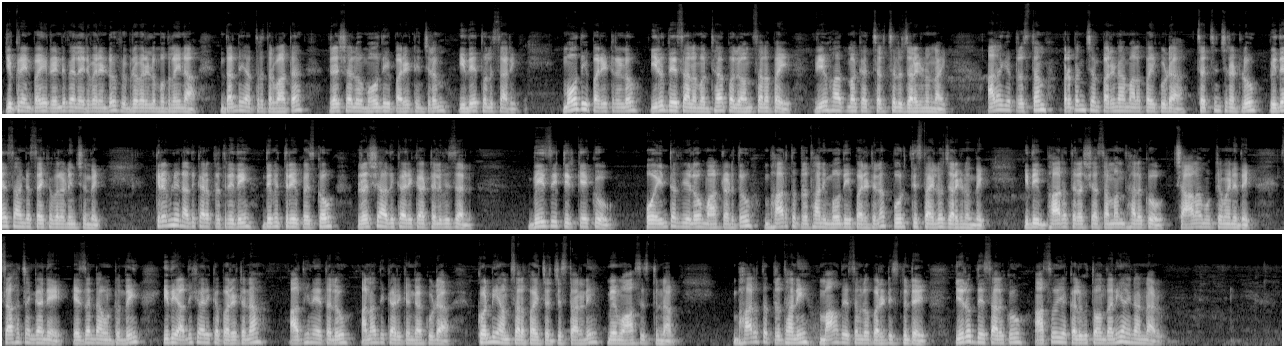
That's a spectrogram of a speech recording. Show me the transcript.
యుక్రెయిన్పై రెండు వేల ఇరవై రెండు ఫిబ్రవరిలో మొదలైన దండయాత్ర తర్వాత రష్యాలో మోదీ పర్యటించడం ఇదే తొలిసారి. మోదీ పర్యటనలో ఇరు దేశాల మధ్య పలు అంశాలపై వ్యూహాత్మక చర్చలు జరగనున్నాయి. అలాగే ప్రస్తుతం ప్రపంచం పరిణామాలపై కూడా చర్చించినట్లు విదేశాంగ శాఖ వెల్లడించింది. క్రెమ్లిన్ అధికార ప్రతినిధి దిమిత్రి పెస్కోవ్ రష్యా అధికారిక టెలివిజన్ బీజీ టిర్కేకు ఓ ఇంటర్వ్యూలో మాట్లాడుతూ భారత ప్రధాని మోదీ పర్యటన పూర్తి స్థాయిలో జరగనుంది. ఇది భారత్ రష్యా సంబంధాలకు చాలా ముఖ్యమైనది. సహజంగానే ఎజెండా ఉంటుంది. ఇది అధికారిక పర్యటన అధినేతలు అనధికారికంగా కూడా కొన్ని అంశాలపై చర్చిస్తారని మేము ఆశిస్తున్నాం. భారత ప్రధాని మా దేశంలో పర్యటిస్తుంటే యూరోప్ దేశాలకు అసూయ కలుగుతోందని ఆయన అన్నారు.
